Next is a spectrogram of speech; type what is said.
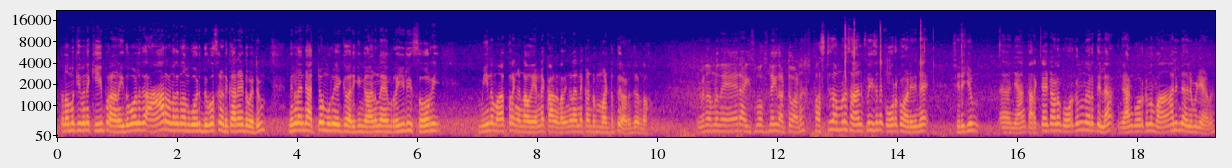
അപ്പോൾ നമുക്ക് ഇവനെ കീപ്പറാണ് ഇതുപോലത്തെ ആറെണ്ണത്തിന് നമുക്ക് ഒരു ദിവസം എടുക്കാനായിട്ട് പറ്റും. നിങ്ങൾ എന്റെ അറ്റവും മുറിയൊക്കെയായിരിക്കും കാണുന്നത്. ഐ എം റിയലി സോറി മീനെ മാത്രം കണ്ടാൽ മതി. എന്നെ കാണണ്ട. നിങ്ങൾ എന്നെ കണ്ട് മടുത്ത് കാണും. ഇത് കണ്ടോ? ഇവിടെ നമ്മൾ നേരെ ഐസ് ബോക്സിലേക്ക് തട്ടുവാണ്. ഫസ്റ്റ് നമ്മൾ സാൻഫ്ലീസിനെ കോർക്കുവാണ് ഇതിനെ ശരിക്കും ഞാൻ കറക്റ്റായിട്ടാണോ കോർക്കുന്ന നിർത്തില്ല ഞാൻ കോർക്കുന്ന വാലിന്റെ അതിലും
